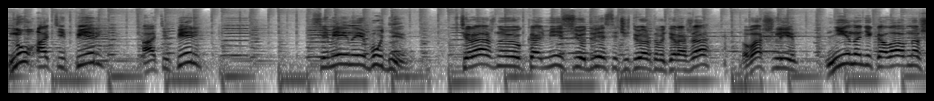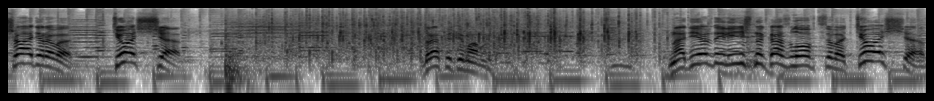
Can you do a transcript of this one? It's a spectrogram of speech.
Ну, а теперь, а теперь семейные будни. В тиражную комиссию 204 тиража вошли Нина Николаевна Шадерова, теща. Здравствуйте, мама. Надежда Ильинична Козловцева, теща.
